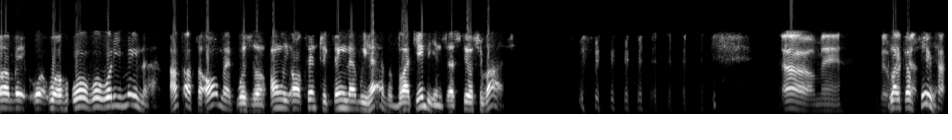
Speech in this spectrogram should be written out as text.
I mean, well, well, well, well what do you mean? I thought the Olmec was the only authentic thing that we have of black Indians that still survives. oh man. Better Like I'm serious. TikTok,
